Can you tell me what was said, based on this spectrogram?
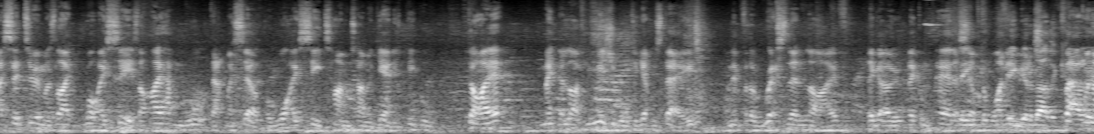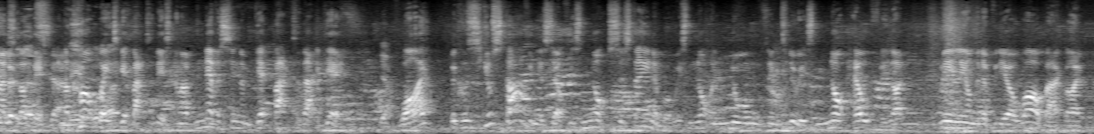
I said to him, I was like, what I see is that I haven't walked that myself, but what I see time and time again is people diet. Make their life miserable to get on stage, and then for the rest of their life, they go, they compare themselves to one image. about the back when I look like this, and I can't wait to get back to this, and I've never seen them get back to that again. Yeah. Why? Because you're starving yourself. It's not sustainable. It's not a normal thing to do. It's not healthy. Like me and Leon did a video a while back. Like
